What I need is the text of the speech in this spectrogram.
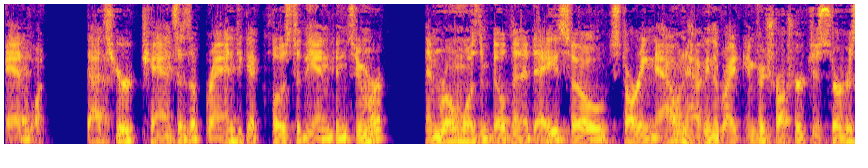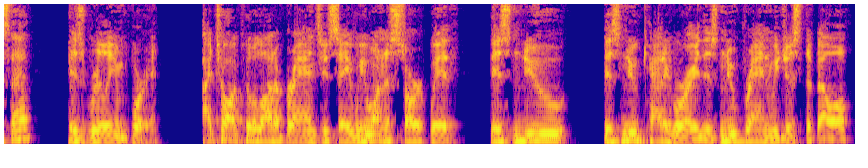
add one. That's your chance as a brand to get close to the end consumer. And Rome wasn't built in a day. So starting now and having the right infrastructure to service that is really important. I talk to a lot of brands who say we want to start with this new this new category, this new brand we just developed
